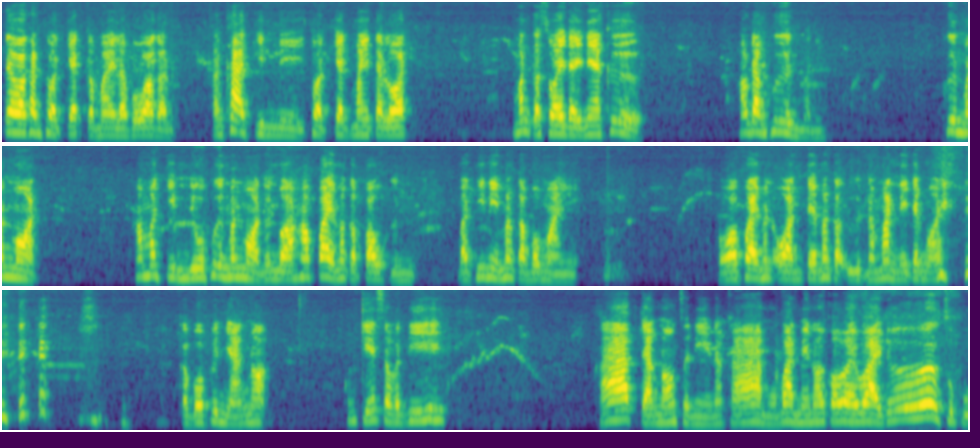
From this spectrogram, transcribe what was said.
แต่ว่าคันถอดแก๊สก็ไม่ละเพราะว่ากันคันค่ากินนี่ถอดแก๊สไม่ตลอด มันก็ซอยใดแน่คือเฮาดังพื้นบัดนี้ พื้นมันหมอดเฮามาจิ้มอยู่พื้นมันหมอดแมันบ่เฮาไปมันก็เป่าขึ้นบัดที่นี่มันก็บ่ไหม้เพราะว่าไฟมันอ่อน แต่มันก็อืดน้ำมันนี่จังหน่อย ก็บ่เป็นหยังเนาะคุณเก๋สวัสดี ครับ จากน้องเสน่ห์นะคะ หมู่บ้านแม่น้อยก็ไหว้ๆเด้อสุผู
